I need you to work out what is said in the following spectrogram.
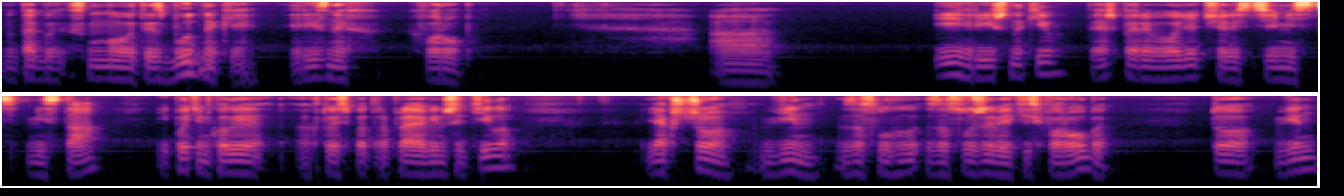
ну так би мовити, збудники різних хвороб. А, і грішників теж переводять через ці міста. І потім, коли хтось потрапляє в інше тіло, якщо він заслужив якісь хвороби, то він,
